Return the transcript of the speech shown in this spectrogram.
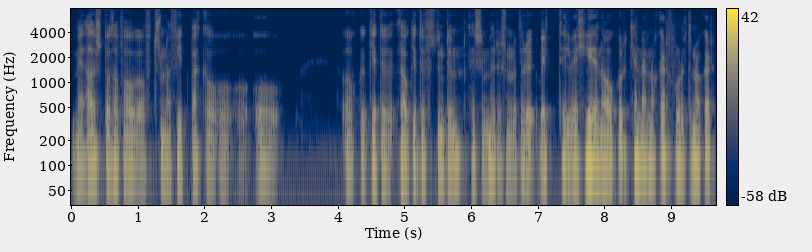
með aðstóð þá fáum við oft svona feedback og, og, og, og getu, þá getur stundum þeir sem eru svona til við hliðina okkur, kennarinn okkar, fóröldun okkar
